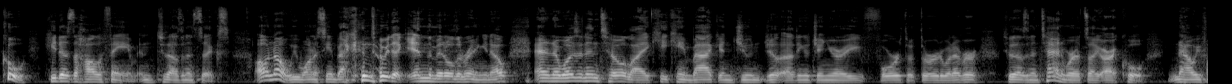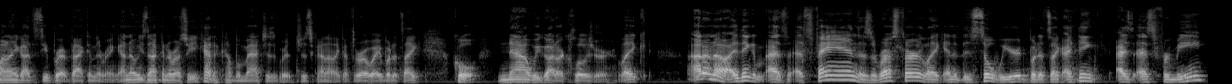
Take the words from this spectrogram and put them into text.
Cool. He does the Hall of Fame in 2006. Oh no, we want to see him back in WWE, like, in the middle of the ring. You know, and it wasn't until like he came back in June, I think it was January 4th or 3rd or whatever, 2010, where it's like, all right, cool. Now we finally got to see Bret back in the ring. I know he's not going to wrestle. He had a couple matches which is kind of like a throwaway, but it's like, cool. Now we got our closure. Like. I don't know. I think as as fans, as a wrestler, like, and it's so weird, but it's like I think as as for me,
